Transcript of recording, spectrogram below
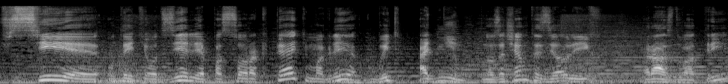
все вот эти вот зелья по 45 могли быть одним. Но зачем-то сделали их раз, два, три,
